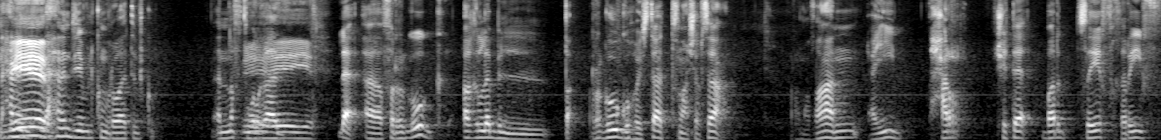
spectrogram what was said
نحن كبير. نحن نجيب لكم رواتبكم. النفط والغاز. إيه. لا آه، في الرقوق أغلب الرقوق وهويستات 12 ساعة. رمضان عيد حر شتاء برد صيف خريف.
